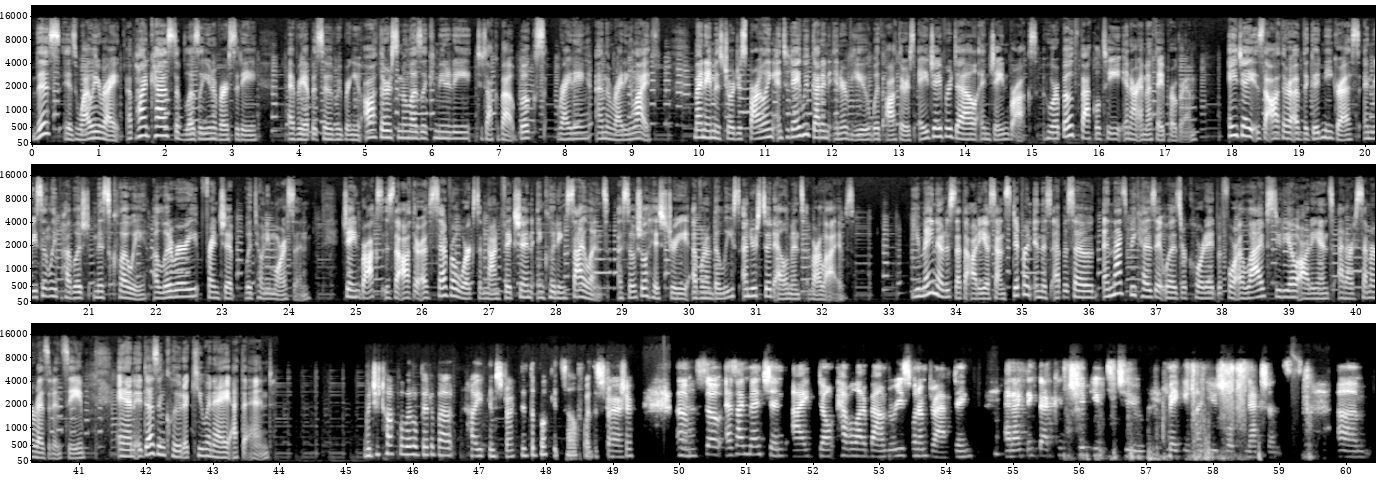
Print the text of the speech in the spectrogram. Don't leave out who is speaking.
Speaker 1: This is Why We Write, a podcast of Lesley University. Every episode, we bring you authors from the Lesley community to talk about books, writing, and the writing life. My name is Georgia Sparling, and today we've got an interview with authors AJ Verdelle and Jane Brox, who are both faculty in our MFA program. AJ is the author of The Good Negress and recently published Miss Chloe, a literary friendship with Toni Morrison. Jane Brox is the author of several works of nonfiction, including Silence, a social history of one of the least understood elements of our lives. You may notice that the audio sounds different in this episode, and that's because it was recorded before a live studio audience at our summer residency, and it does include a Q&A at the end.
Speaker 2: Would you talk a little bit about how you constructed the book itself or the structure?
Speaker 3: Sure. Um, yeah. So, as I mentioned, I don't have a lot of boundaries when I'm drafting. And I think that contributes to making unusual connections. Um,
